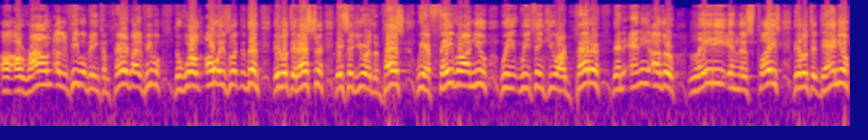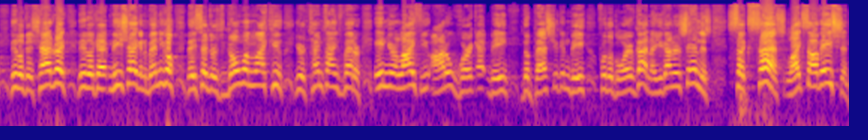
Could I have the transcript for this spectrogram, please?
uh, around other people, being compared by other people, the world always looked at them. They looked at Esther. They said, "You are the best. We have favor on you. We we think you are better than any other lady in this place." They looked at Daniel. They looked at Shadrach. They looked at Meshach and Abednego. They said, "There's no one like you. You're ten times better in your life. You ought to work at being the best you can be for the glory of God." Now you got to understand this. Success, like salvation,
